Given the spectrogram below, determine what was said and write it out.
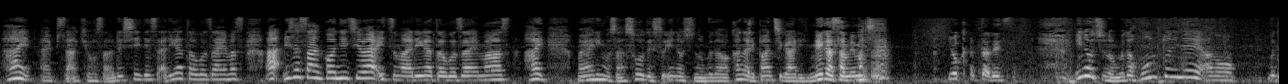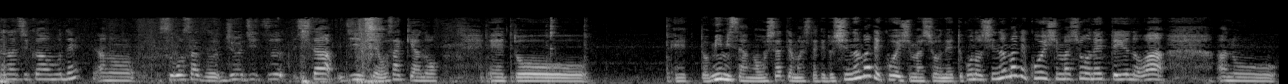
はい。あやぴさん、あきほさん、嬉しいです。ありがとうございます。あ、りささん、こんにちは。いつもありがとうございます。はい。まやりんごさん、そうです。命の無駄はかなりパンチがあり、目が覚めました。よかったです命の無駄本当にねあの無駄な時間をねあの過ごさず充実した人生をさっきあのえっ、ー、とえっと、ミミさんがおっしゃってましたけど死ぬまで恋しましょうねってこの死ぬまで恋しましょうねっていうのはあの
